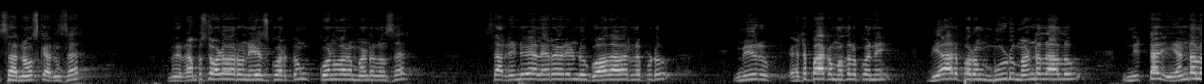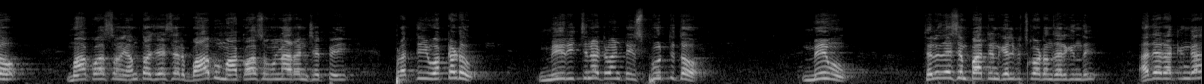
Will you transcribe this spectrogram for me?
సార్ నమస్కారం సార్. మేము రంపచోడవరం నియోజకవర్గం కోనవరం మండలం సార్. సార్ రెండు వేల ఇరవై రెండు గోదావరిలప్పుడు మీరు ఎటపాక మొదలుకొని విఆర్పురం మూడు మండలాలు నిట్ట ఎండలో మా కోసం ఎంతో చేశారు. బాబు మా కోసం ఉన్నారని చెప్పి ప్రతి ఒక్కడు మీరు ఇచ్చినటువంటి స్ఫూర్తితో మేము తెలుగుదేశం పార్టీని గెలిపించుకోవడం జరిగింది. అదే రకంగా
